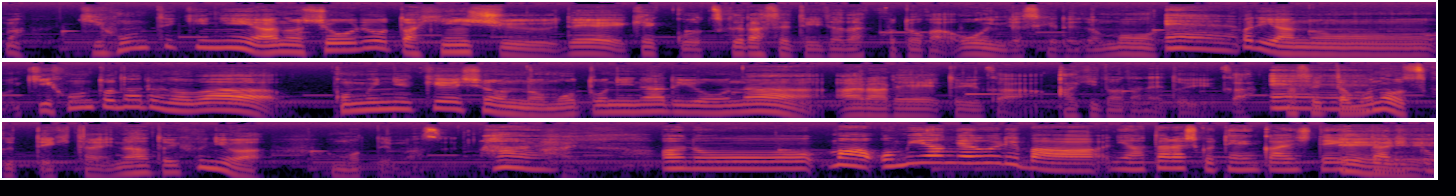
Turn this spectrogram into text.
まあ、基本的にあの少量多品種で結構作らせていただくことが多いんですけれどもええ。やっぱりあの基本となるのはコミュニケーションの元になるようなあられというか柿の種というか、まあええそういったものを作っていきたいなというふうには思っています。はい、はいあのーまあ、お土産売り場に新しく展開していったりと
